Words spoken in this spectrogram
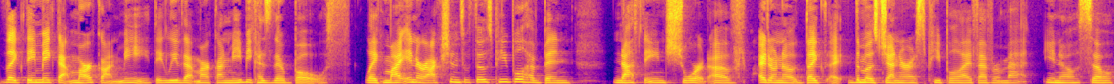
like they make that mark on me. They leave that mark on me because they're both. Like my interactions with those people have been nothing short of I don't know, like the most generous people I've ever met, you know. So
